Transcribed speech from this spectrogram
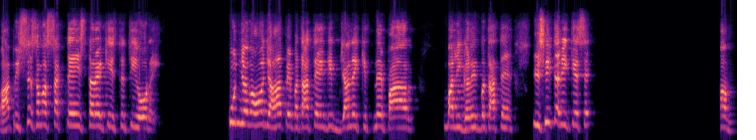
आप इससे समझ सकते हैं इस तरह की स्थिति हो रही। उन जगहों जहाँ पे बताते हैं कि जाने कितने पार वाली गणित बताते हैं, इसी तरीके से हम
